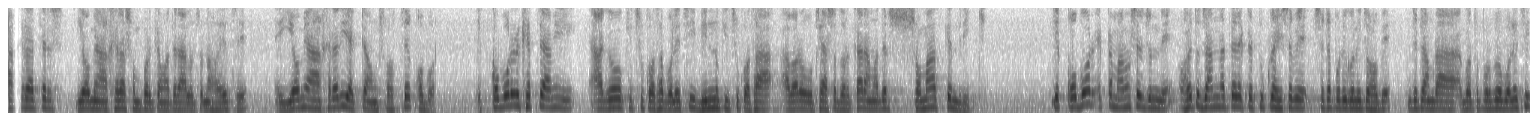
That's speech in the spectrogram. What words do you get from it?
আখেরাতের ইয়মে আখেরা সম্পর্কে আমাদের আলোচনা হয়েছে। এই ইয়মে আখেরারই একটা অংশ হচ্ছে কবর। কবরের ক্ষেত্রে আমি আগেও কিছু কথা বলেছি, ভিন্ন কিছু কথা আবারও উঠে আসা দরকার। আমাদের সমাজ কেন্দ্রিক। যে কবর একটা মানুষের জন্য হয়তো জান্নাতের একটা টুকরা হিসেবে সেটা পরিগণিত হবে, যেটা আমরা গত পর্বেও বলেছি।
